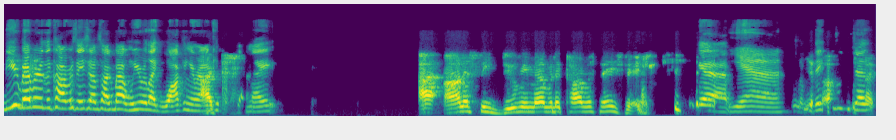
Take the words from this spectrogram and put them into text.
Do you remember the conversation I'm talking about when we were like walking around I- campus night? I honestly do remember the conversation. Yeah. Yeah. Niggas was just- Like,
